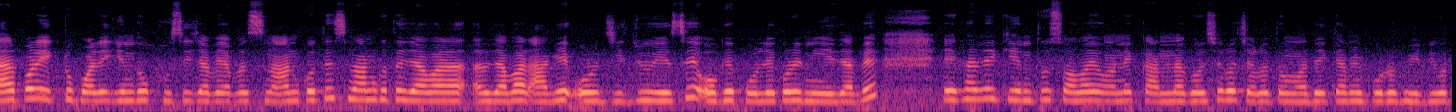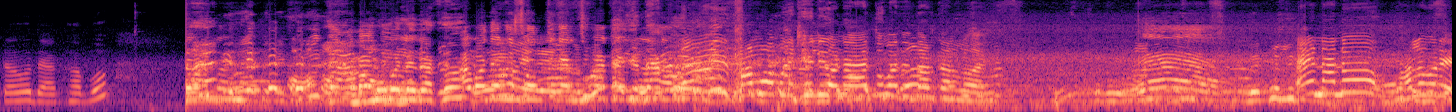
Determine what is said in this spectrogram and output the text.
তারপরে একটু পরে কিন্তু খুশি যাবে। আবার স্নান করতে স্নান করতে যাওয়ার যাওয়ার আগে ওর জিজু এসে ওকে কোলে করে নিয়ে যাবে। এখানে কিন্তু সবাই অনেক কান্না করছিল। চলো তোমাদেরকে আমি পুরো ভিডিওটাও দেখাবো। মোবাইলে দেখো। থামো আমাকে ঠেলিও না তোমাদের দরকার নয়। এই নানু ভালো করে।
